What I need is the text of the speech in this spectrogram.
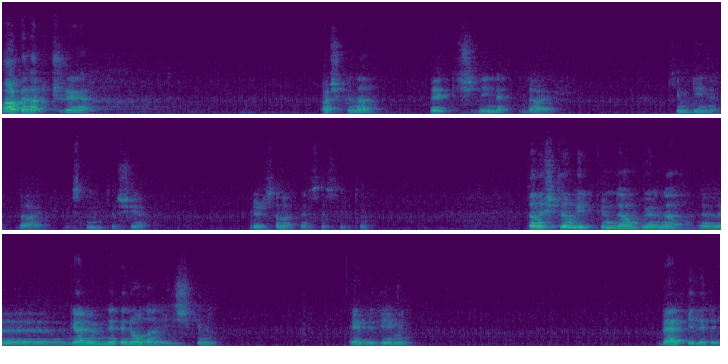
Hakan Akçura'ya aşkına ve kişiliğine dair, kimliğine dair ismini taşıyan bir sanat nesnesiydi. Tanıştığım ilk günden bu yana e, gelmemin nedeni olan ilişkimin, evliliğimin belgeleri,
